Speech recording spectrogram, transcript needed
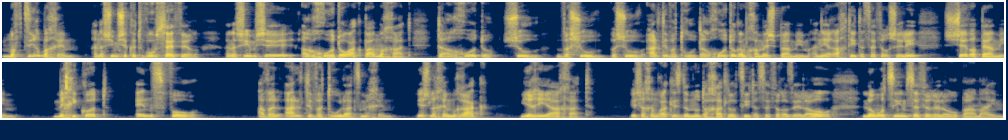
מפציר בכם, אנשים שכתבו ספר, אנשים שערכו אותו רק פעם אחת, תערכו אותו שוב ושוב ושוב, אל תוותרו, תערכו אותו גם חמש פעמים. אני ערכתי את הספר שלי שבע פעמים. מחיקות אין ספור, אבל אל תוותרו לעצמכם. יש לכם רק ירייה אחת. יש לכם רק הזדמנות אחת להוציא את הספר הזה אל האור, לא מוציאים ספר אל האור פעמיים.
